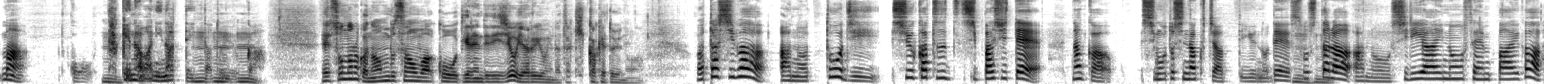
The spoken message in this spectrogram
まあこううん。竹縄になっていったというか、うんうんうん。えそんな中南部さんはこうゲレンデ DJ をやるようになったきっかけというのは？私はあの当時就活失敗してなんか仕事しなくちゃっていうので、うんうん。そしたらあの知り合いの先輩が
